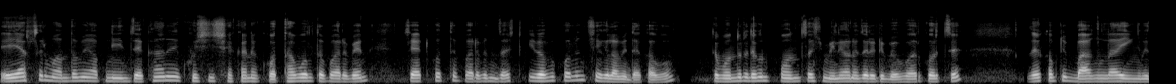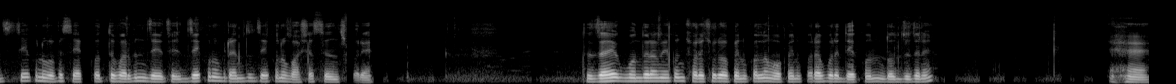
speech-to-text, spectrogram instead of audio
এই অ্যাপসের মাধ্যমে আপনি যেখানে খুশি সেখানে কথা বলতে পারবেন চ্যাট করতে পারবেন জাস্ট কীভাবে করবেন সেগুলো আমি দেখাবো। তো বন্ধুরা দেখুন, পঞ্চাশ মিলিয়ন হাজার এটি ব্যবহার করছে। যাই হোক, আপনি বাংলা, ইংরেজি যে কোনোভাবে সেট করতে পারবেন, যে, যে- কোনো ব্র্যান্ড যে কোনো ভাষা চেঞ্জ করে। তো যাই হোক বন্ধুরা, আমি এখন সরাসরি ওপেন করলাম। ওপেন করার পরে দেখুন ধৈর্য ধরে হ্যাঁ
